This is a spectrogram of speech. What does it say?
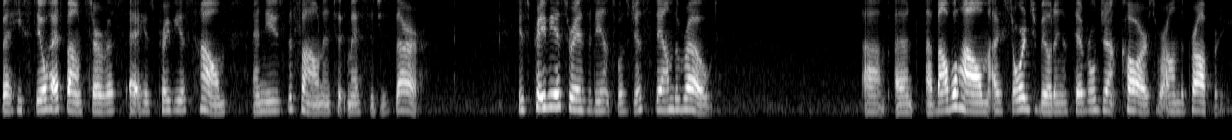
but he still had phone service at his previous home and used the phone and took messages there. His previous residence was just down the road. Um, a, a mobile home, a storage building, and several junk cars were on the property.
